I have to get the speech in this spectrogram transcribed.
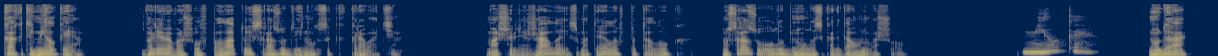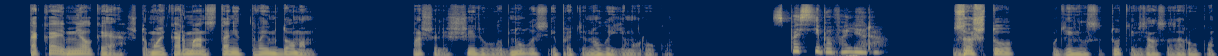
«Как ты, мелкая?» Валера вошел в палату и сразу двинулся к кровати. Маша лежала и смотрела в потолок, но сразу улыбнулась, когда он вошел. «Мелкая?» «Ну да. Такая мелкая, что мой карман станет твоим домом». Маша лишь шире улыбнулась и протянула ему руку. «Спасибо, Валера». «За что?» — удивился тот и взялся за руку.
